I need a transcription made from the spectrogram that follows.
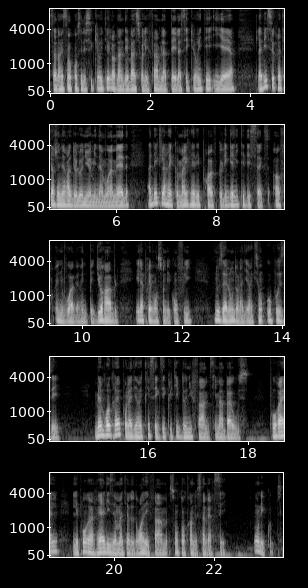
S'adressant au Conseil de sécurité lors d'un débat sur les femmes, la paix la sécurité hier, la vice-secrétaire générale de l'ONU, Amina Mohamed, a déclaré que malgré les preuves que l'égalité des sexes offre une voie vers une paix durable et la prévention des conflits, nous allons dans la direction opposée. Même regret pour la directrice exécutive d'ONU Femmes, Sima Baous. Pour elle, les progrès réalisés en matière de droits des femmes sont en train de s'inverser. On l'écoute.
